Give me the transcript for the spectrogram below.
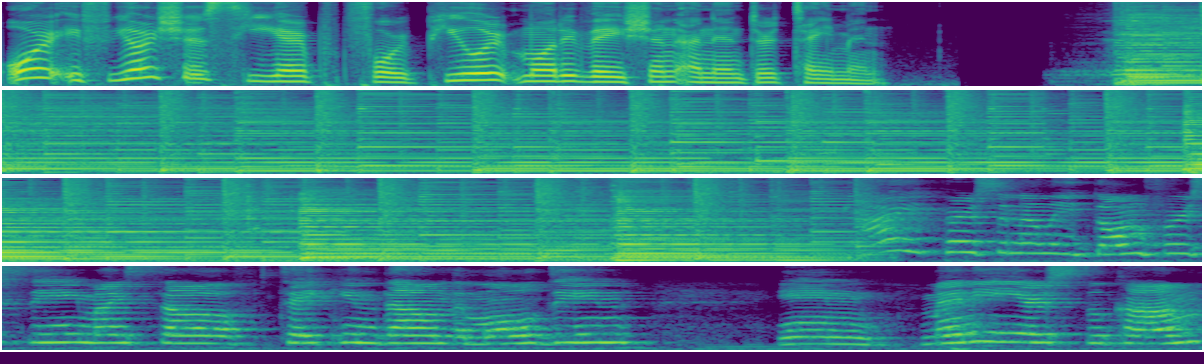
or if you're just here for pure motivation and entertainment. Don't foresee myself taking down the molding in many years to come.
